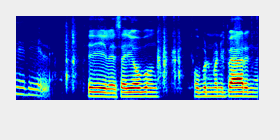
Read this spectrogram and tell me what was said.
தெரியல. தெரியல. சரி ஓபன் ஓபன் பண்ணி பாருங்க.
